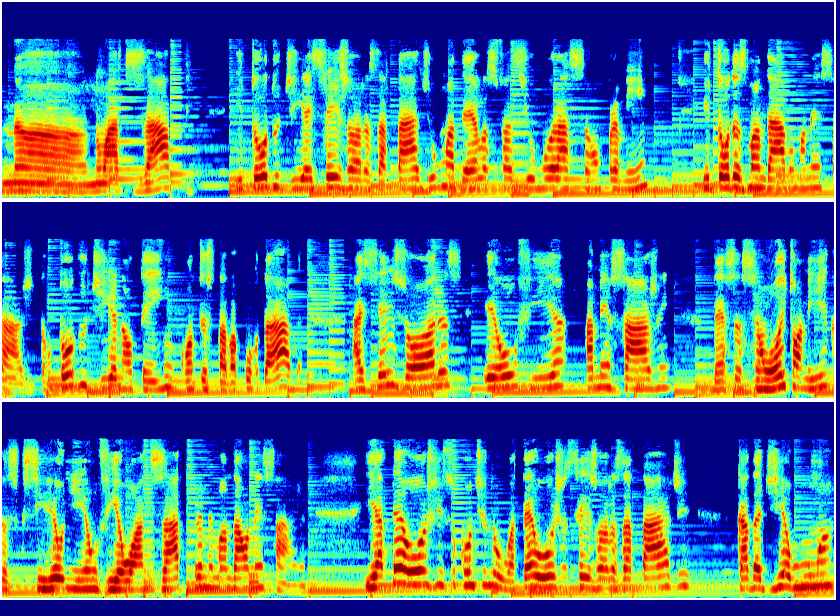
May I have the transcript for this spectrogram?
na, no WhatsApp e todo dia às seis horas da tarde uma delas fazia uma oração para mim e todas mandavam uma mensagem. Então todo dia na UTI, enquanto eu estava acordada, às seis horas eu ouvia a mensagem dessas são oito amigas que se reuniam via WhatsApp para me mandar uma mensagem. E até hoje isso continua. Até hoje, às seis horas da tarde, cada dia uma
